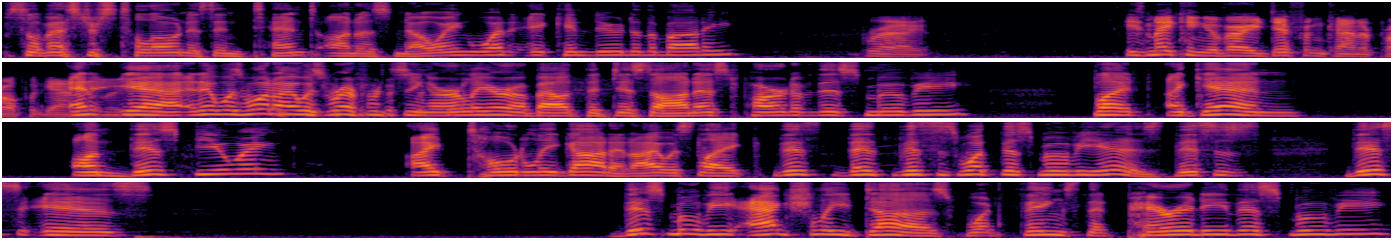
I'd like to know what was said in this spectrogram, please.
Sylvester Stallone is intent on us knowing what it can do to the body. Right. He's making a very different kind of propaganda. And movie. yeah, and it was what I was referencing earlier about the dishonest part of this movie. But again, on this viewing, I totally got it. I was like, this this, this is what this movie is. This is this is this movie actually does what things that parody this movie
